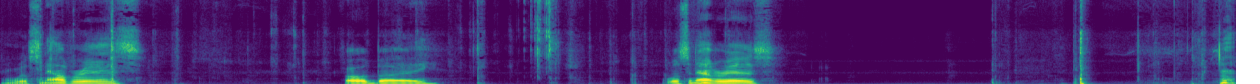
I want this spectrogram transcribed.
And Wilson Alvarez. Followed by Wilson Alvarez.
